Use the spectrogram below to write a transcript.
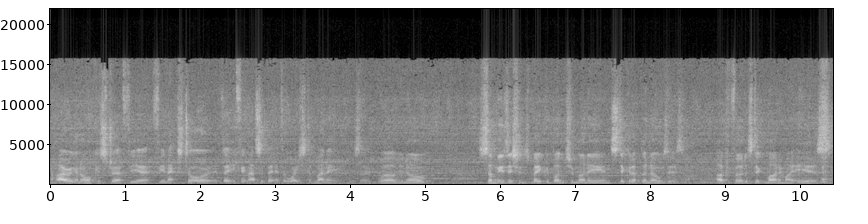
hiring an orchestra for your, for your next tour. Don't you think that's a bit of a waste of money? He's like, well, you know, some musicians make a bunch of money and stick it up their noses. I prefer to stick mine in my ears.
